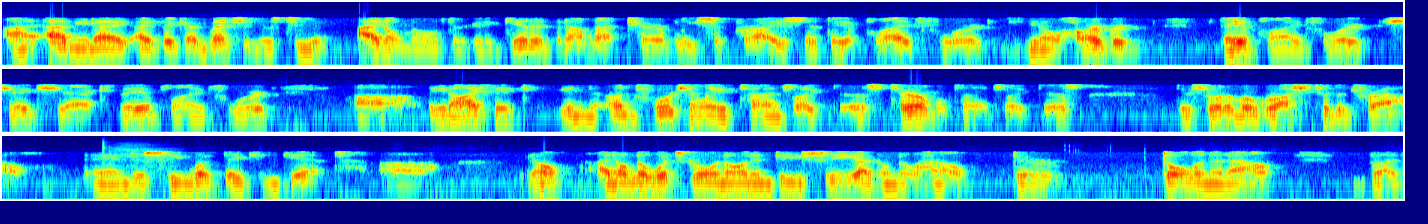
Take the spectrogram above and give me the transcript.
I, I mean, I, I think I've mentioned this to you. I don't know if they're going to get it, but I'm not terribly surprised that they applied for it. You know, Harvard, they applied for it. Shake Shack, they applied for it. Uh, you know, I think in unfortunately at times like this, terrible times like this, there's sort of a rush to the trowel and to see what they can get. Uh, you know, I don't know what's going on in D.C. I don't know how they're doling it out, but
